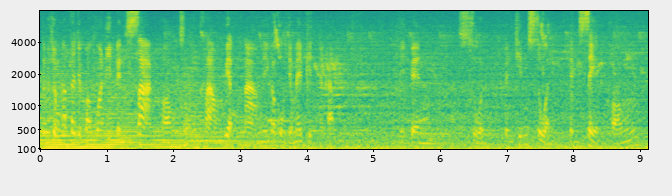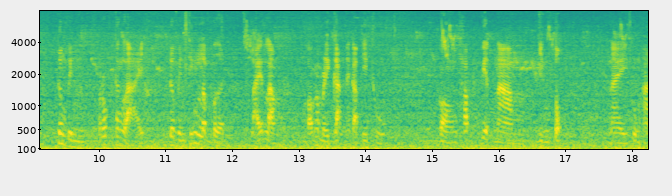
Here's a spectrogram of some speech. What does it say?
ท่านผู้ชมครับถ้าจะบอกว่านี่เป็นซากของสงครามเวียดนามนี่ก็คงจะไม่ผิดนะครับ นี่เป็น ส่วนเป็นชิ้นส่วนเป็นเศษของเครื่องบินรบทั้งหลาย เครื่องบินทิ้งระเบิดหลายลำของอเมริกันนะครับที่ถูกกองทัพเวียดนามยิงตกในกรุงฮา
